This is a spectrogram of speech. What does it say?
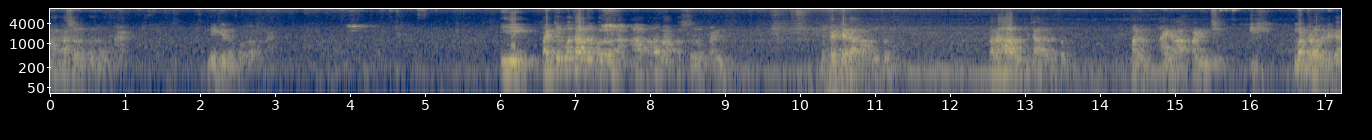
ఆకాశ రూపంలో ఉన్నాడు నీటి రూపంలో ఉన్నాడు. ఈ పంచభూతాల రూపంలో ఉన్న ఆ పరమాత్మ స్వరూపాన్ని కృతజ్ఞత భావంతో పదహారు ఉపచారాలతో మనం ఆయన ఆహ్వానించి మొట్టమొదటిగా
